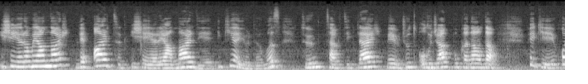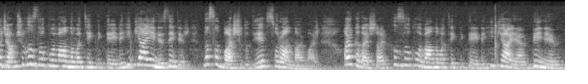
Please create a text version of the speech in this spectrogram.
işe yaramayanlar ve artık işe yarayanlar diye ikiye ayırdığımız tüm taktikler mevcut olacak bu kanalda. Peki hocam şu hızlı okuma ve anlama teknikleriyle hikayeniz nedir? Nasıl başladı diye soranlar var. Arkadaşlar hızlı okuma ve anlama teknikleriyle hikayem benim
